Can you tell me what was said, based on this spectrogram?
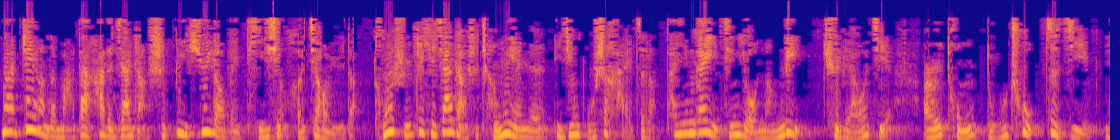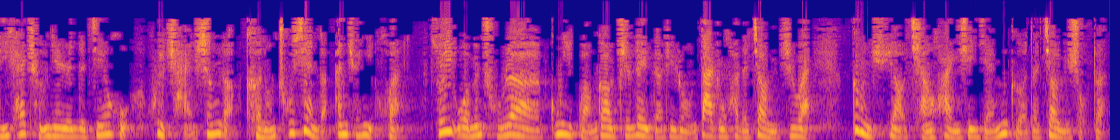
那这样的马大哈的家长是必须要被提醒和教育的。同时，这些家长是成年人，已经不是孩子了，他应该已经有能力去了解儿童独处、自己离开成年人的监护会产生的可能出现的安全隐患。所以，我们除了公益广告之类的这种大众化的教育之外，更需要强化一些严格的教育手段。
